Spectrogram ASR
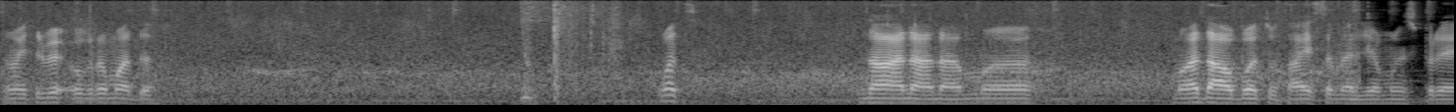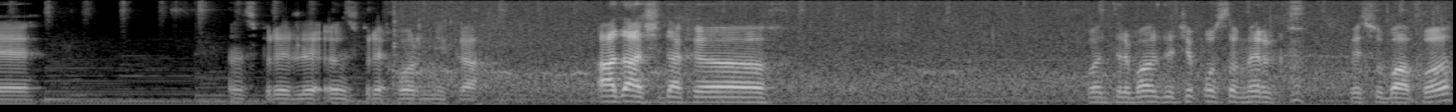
Ne mai trebuie o grămadă. What? Na, na, na, mă... Mă dau bătut, hai să mergem înspre... Înspre, le- înspre Hornica. A, da, și dacă... Vă întrebați de ce pot să merg pe sub apă,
